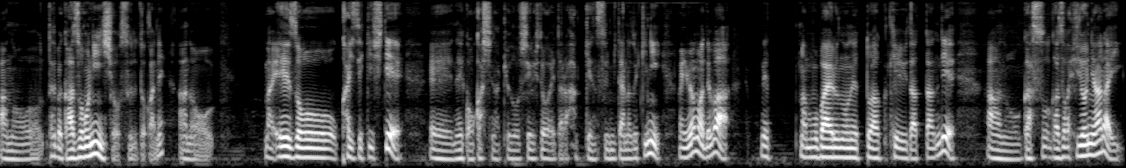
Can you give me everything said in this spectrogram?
あの、例えば画像認証するとかね、あの、まあ、映像を解析して、えー、何かおかしな挙動してる人がいたら発見するみたいな時に、まあ、今まではまあ、モバイルのネットワーク経由だったんで、あの画像画像が非常に荒い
